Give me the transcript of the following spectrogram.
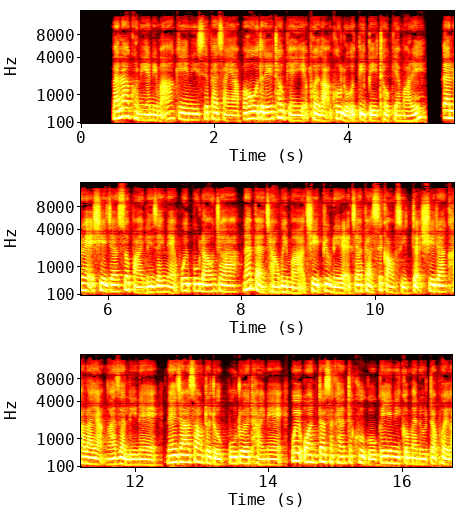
။မလ9ရက်နေ့မှာ KNY စစ်ဖက်ဆိုင်ရာဗဟိုသတင်းထုတ်ပြန်ရေးအဖွဲ့ကအခုလိုအသိပေးထုတ်ပြန်ပါတယ် တန်လွင်အရှိချမ်းစွတ်ပိုင်လေးစိမ့်နဲ့ဝေပူလောင်ကြားနန့်ပန်ချောင်းဘေးမှာအခြေပြုတ်နေတဲ့အကြမ်းဖက်စစ်ကောင်စီတပ်ရှေ့တန်းခလာရ54နဲ့နေကြားဆောင်တပ်တို့ပူးတွဲထိုင်တဲ့ဝေ1တပ်စခန်းတစ်ခုကိုကရင်နီကွန်မန်ဒိုတပ်ဖွဲ့က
